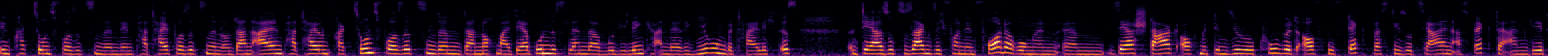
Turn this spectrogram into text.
den Fraktionsvorsitzenden, den Parteivorsitzenden und dann allen Partei- und Fraktionsvorsitzenden, dann nochmal der Bundesländer, wo die Linke an der Regierung beteiligt ist, der sozusagen sich von den Forderungen ähm, sehr stark auch mit dem Zero-Covid-Aufruf deckt, was die sozialen Aspekte angeht.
